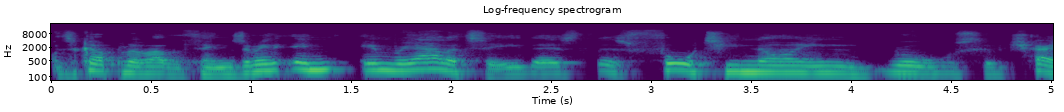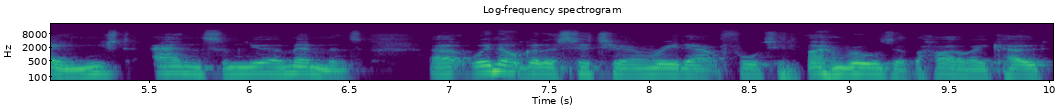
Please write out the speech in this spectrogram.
There's a couple of other things. I mean, in in reality, there's there's 49 rules have changed and some new amendments. Uh, we're not going to sit here and read out 49 rules of the Highway Code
